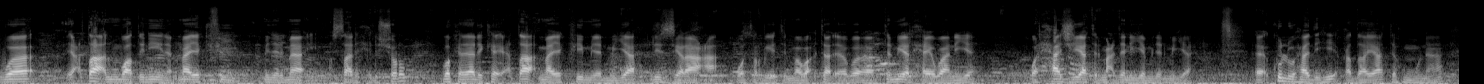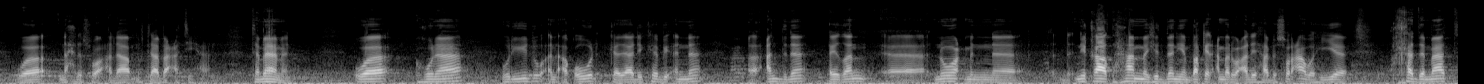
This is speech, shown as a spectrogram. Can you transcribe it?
وإعطاء المواطنين ما يكفي من الماء الصالح للشرب وكذلك إعطاء ما يكفي من المياه للزراعة وتربية المواد والتنمية الحيوانية. والحاجيات المعدنية من المياه. آه، كل هذه قضايا تهمنا ونحرص على متابعتها تماما. وهنا أريد أن أقول كذلك بأن آه، عندنا أيضا آه، نوع من نقاط هامة جدا ينبغي العمل عليها بسرعة وهي خدمات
